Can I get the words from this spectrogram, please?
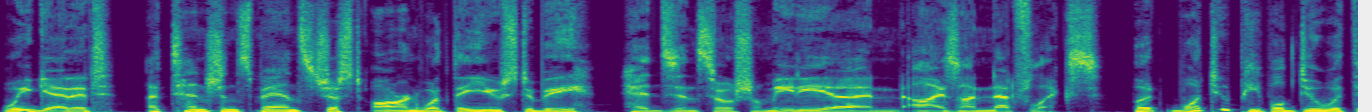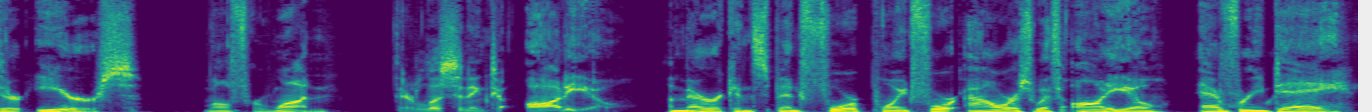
We get it. Attention spans just aren't what they used to be heads in social media and eyes on Netflix. But what do people do with their ears? Well, for one, they're listening to audio. Americans spend 4.4 hours with audio every day.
